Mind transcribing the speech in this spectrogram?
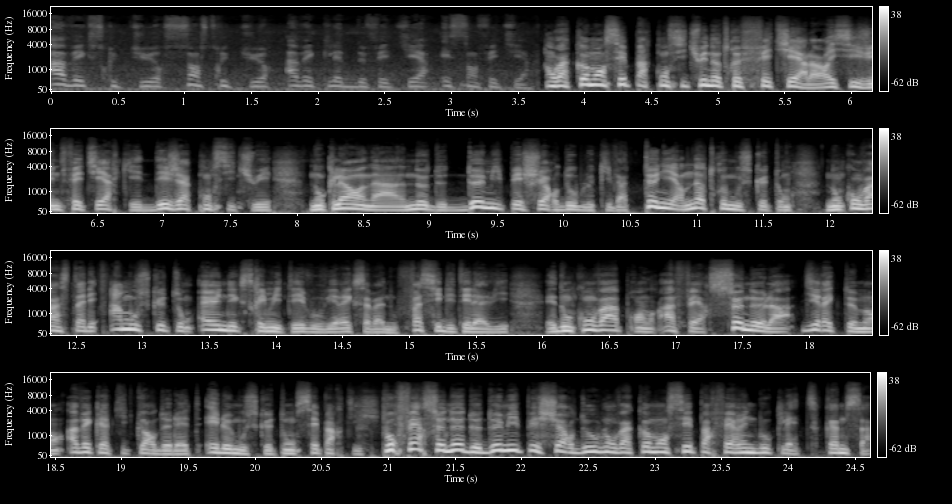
avec structure, sans structure, avec l'aide de fêtière et sans fêtière. On va commencer par constituer notre fêtière. Alors ici, j'ai une fêtière qui est déjà constituée. Donc là, on a un nœud de demi-pêcheur double qui va tenir notre mousqueton. Donc on va installer un mousqueton à une extrémité. Vous verrez que ça va nous faciliter la vie. Et donc on va apprendre à faire ce nœud-là directement avec la petite cordelette et le mousqueton. C'est parti. Pour faire ce nœud de demi-pêcheur double, on va commencer par faire une bouclette comme ça.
